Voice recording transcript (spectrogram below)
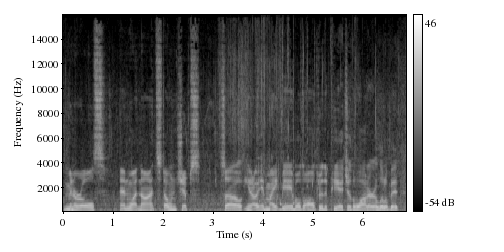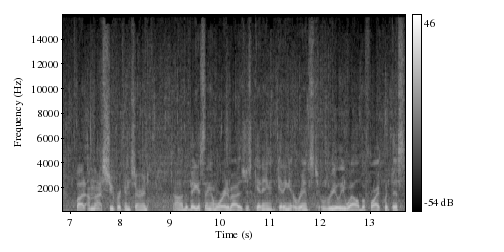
minerals and whatnot, stone chips. So, you know, it might be able to alter the pH of the water a little bit, but I'm not super concerned. Uh, the biggest thing I'm worried about is just getting getting it rinsed really well before I put this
